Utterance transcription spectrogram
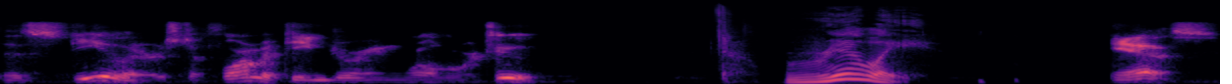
the Steelers to form a team during World War II. Really? Yes,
